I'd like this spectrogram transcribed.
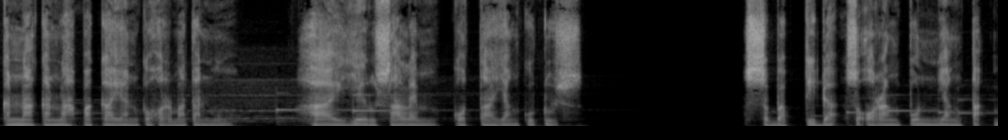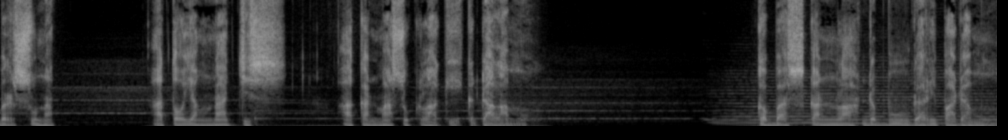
Kenakanlah pakaian kehormatanmu, hai Yerusalem, kota yang kudus sebab tidak seorang pun yang tak bersunat atau yang najis akan masuk lagi ke dalammu. Kebaskanlah debu daripadamu,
